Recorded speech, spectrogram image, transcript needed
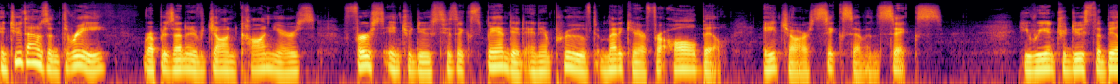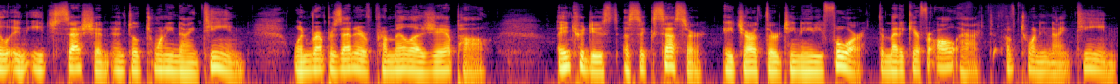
In 2003, Representative John Conyers first introduced his expanded and improved Medicare for All bill, H.R. 676. He reintroduced the bill in each session until 2019, when Representative Pramila Jayapal introduced a successor, H.R. 1384, the Medicare for All Act of 2019.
